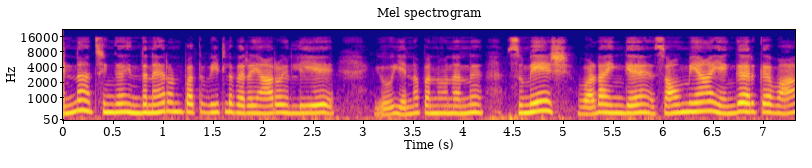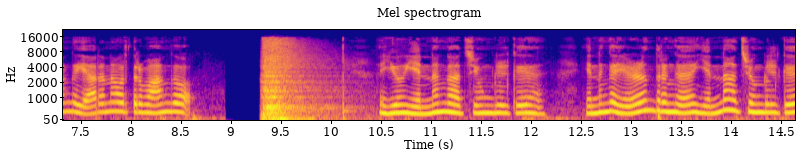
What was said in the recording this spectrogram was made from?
என்ன ஆச்சுங்க? இந்த நேரம்னு பார்த்து வீட்டில் வேற யாரும் இல்லையே. ஐயோ என்ன பண்ணுவேன்னு சுமேஷ் வாடா இங்கே. சௌமியா எங்கே இருக்க? வாங்க யாரன்னா ஒருத்தர் வாங்க. ஐயோ என்னங்க ஆச்சு உங்களுக்கு? என்னங்க எழுந்துருங்க. என்ன ஆச்சு உங்களுக்கு?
